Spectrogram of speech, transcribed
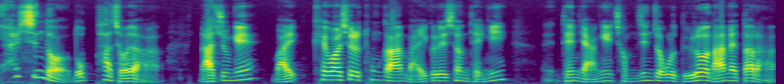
훨씬 더 높아져야 나중에 마이, KYC를 통과한 migration 댕이 된 양이 점진적으로 늘어남에 따라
